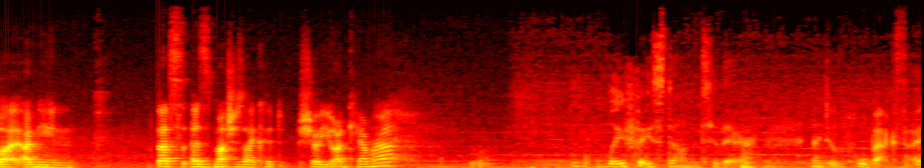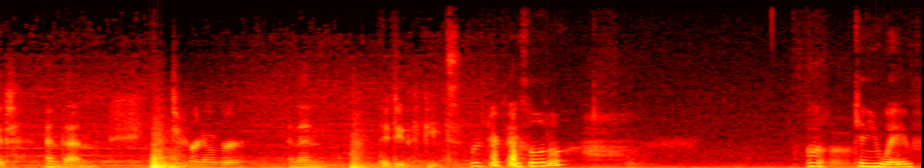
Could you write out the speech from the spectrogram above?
but I mean that's as much as I could show you on camera. Lay face down into there. And I do the whole backside. And then turn over and then they do the feet. Lift your face a little. Can you wave?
